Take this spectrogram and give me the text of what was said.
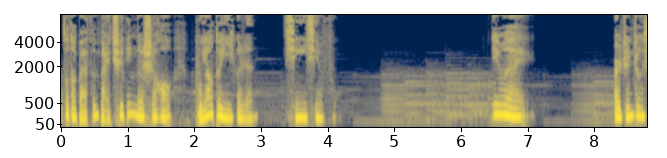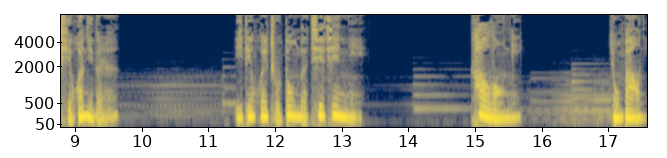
做到百分百确定的时候，不要对一个人轻易信服，因为，而真正喜欢你的人，一定会主动的接近你，靠拢你，拥抱你，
